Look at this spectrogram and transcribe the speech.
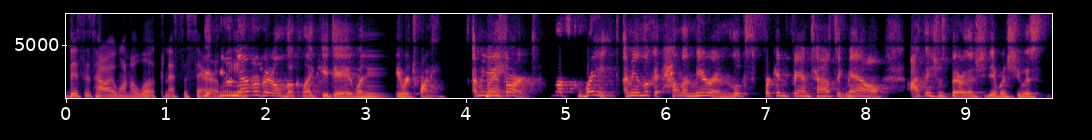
this is how I want to look necessarily. You're never going to look like you did when you were 20. I mean, right. you just aren't. That's great. I mean, look at Helen Mirren, looks freaking fantastic now. I think she was better than she did when she was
